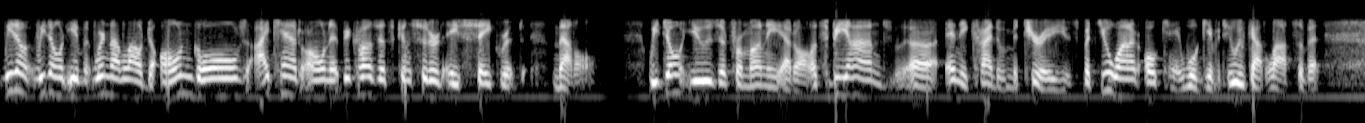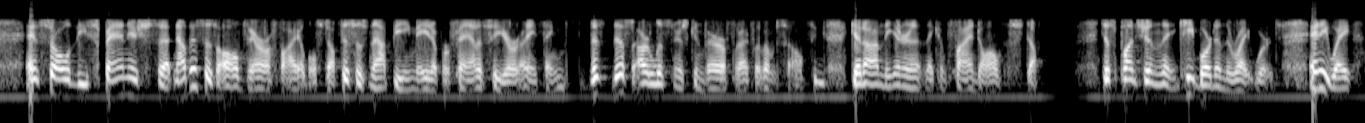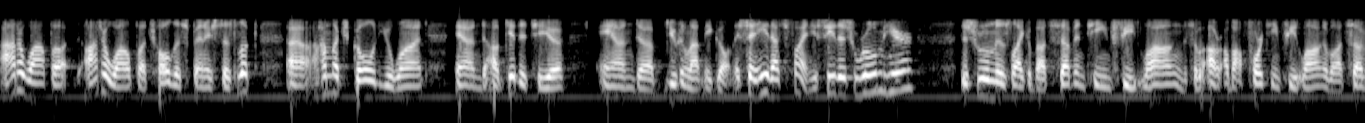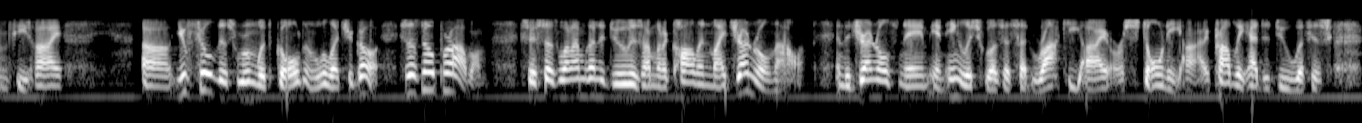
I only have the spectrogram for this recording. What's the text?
we don't we don't even we're not allowed to own gold. I can't own it because it's considered a sacred metal. We don't use it for money at all. It's beyond uh, any kind of material use. But you want it? Okay, we'll give it to you. We've got lots of it. And so the Spanish said, now this is all verifiable stuff. This is not being made up or fantasy or anything. This, this our listeners can verify for themselves. Get on the internet and they can find all this stuff. Just punch in the keyboard in the right words. Anyway, Atahualpa, Atahualpa told the Spanish, says, look, uh, how much gold you want, and I'll get it to you, and uh, you can let me go. And they say, hey, that's fine. You see this room here? This room is like about 17 feet long, it's about 14 feet long, about 7 feet high uh, you fill this room with gold and we'll let you go. He says, no problem. So he says, what I'm going to do is I'm going to call in my general now. And the general's name in English was, I said, Rocky Eye or Stony Eye. Probably had to do with his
